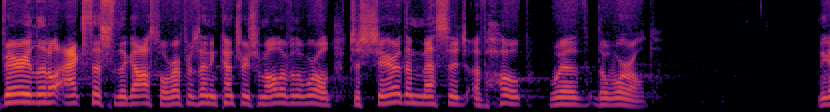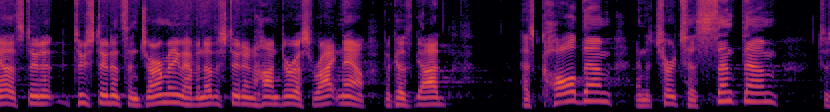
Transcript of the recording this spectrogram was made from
very little access to the gospel, representing countries from all over the world, to share the message of hope with the world. We got a student, two students in Germany. We have another student in Honduras right now because God has called them and the church has sent them to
